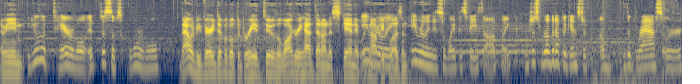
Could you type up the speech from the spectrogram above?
I mean, You look terrible. It just looks horrible. that would be very difficult to breathe too. The longer he had that on his skin, it would he not really, be pleasant. He really needs to wipe his face off. Like, just rub it up against a, a, the grass or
